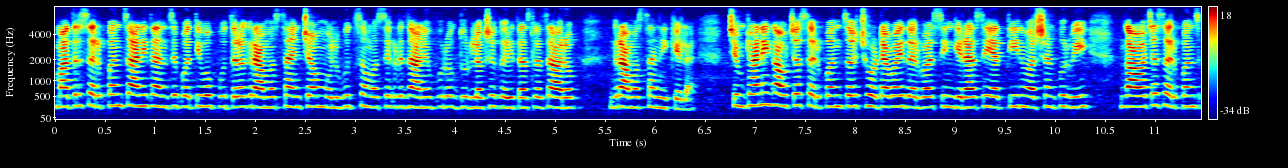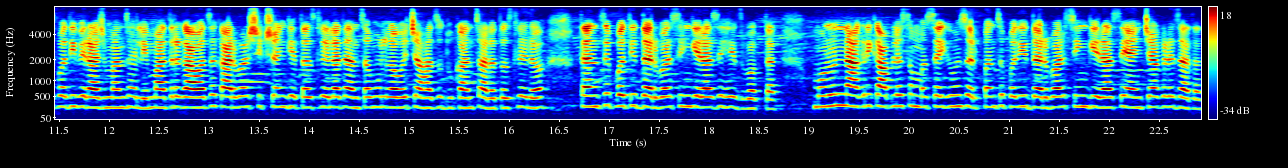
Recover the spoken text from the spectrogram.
मात्र सरपंच आणि त्यांचे पती व पुत्र ग्रामस्थांच्या मूलभूत समस्येकडे जाणीवपूर्वक दुर्लक्ष करीत असल्याचा आरोप ग्रामस्थांनी केला चिमठाणे गावच्या सरपंच छोट्याबाई दरबार सिंग गिरासे या तीन वर्षांपूर्वी गावाच्या सरपंच सरपंचपदी विराजमान झाले. मात्र गावाचा कारभार शिक्षण घेत असलेला त्यांचा मुलगा व चहाचं दुकान चालत असलेलं त्यांचे पती दरबार सिंग गिरासे हेच बघतात. म्हणून नागरिक आपल्या समस्या घेऊन सरपंचपदी दरबार सिंग गिरासे यांच्याकडे जातात.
